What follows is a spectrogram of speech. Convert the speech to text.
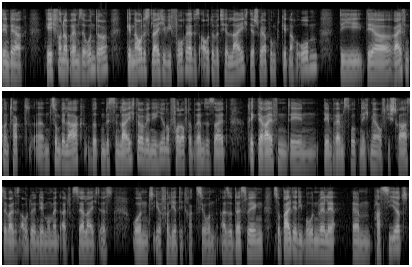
den Berg, gehe ich von der Bremse runter. Genau das gleiche wie vorher. Das Auto wird hier leicht, der Schwerpunkt geht nach oben. Die, der Reifenkontakt ähm, zum Belag wird ein bisschen leichter. Wenn ihr hier noch voll auf der Bremse seid, kriegt der Reifen den, den Bremsdruck nicht mehr auf die Straße, weil das Auto in dem Moment einfach sehr leicht ist und ihr verliert die Traktion. Also deswegen, sobald ihr die Bodenwelle ähm, passiert,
